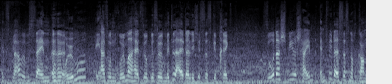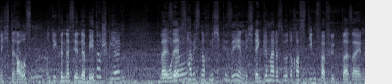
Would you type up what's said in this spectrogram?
kein Sklave, du bist ein, äh, Römer? ja, so ein Römer, halt so ein bisschen mittelalterlich ist das geprägt. So, das Spiel scheint, entweder ist das noch gar nicht draußen und die können das hier in der Beta spielen, weil Oder- selbst habe ich es noch nicht gesehen. Ich denke mal, das wird auch auf Steam verfügbar sein.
